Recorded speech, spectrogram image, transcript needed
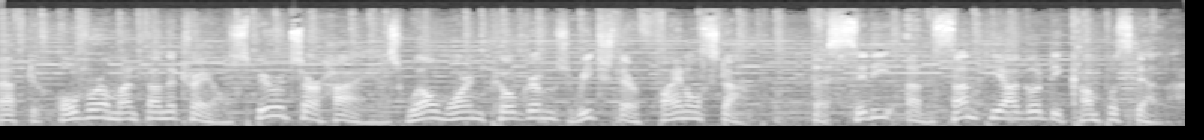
After over a month on the trail, spirits are high as well worn pilgrims reach their final stop, the city of Santiago de Compostela.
